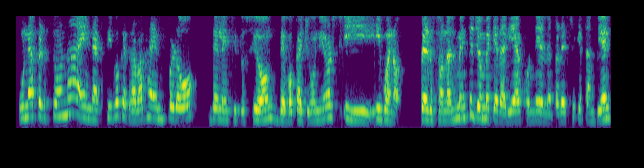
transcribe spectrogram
una persona en activo que trabaja en pro de la institución de Boca Juniors y, y bueno, personalmente yo me quedaría con él. Me parece que también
